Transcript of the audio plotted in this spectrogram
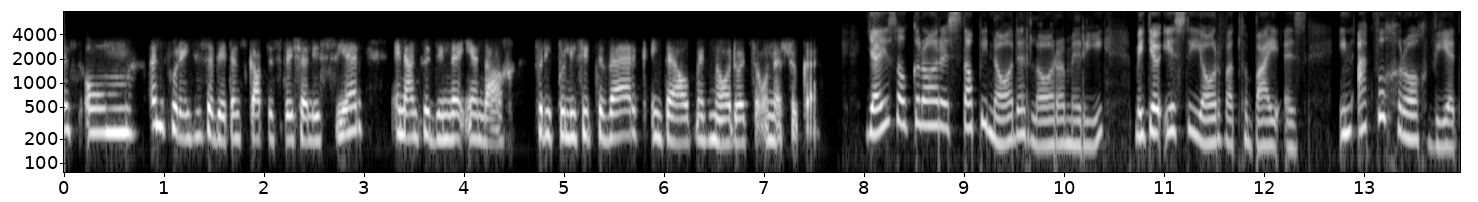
is om in forensiese wetenskap te spesialiseer en dan sodoende eendag vir die polisie te werk en te help met nadoodse ondersoeke. Jy is al klaar 'n stappie nader Lara Marie met jou eerste jaar wat verby is en ek wil graag weet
